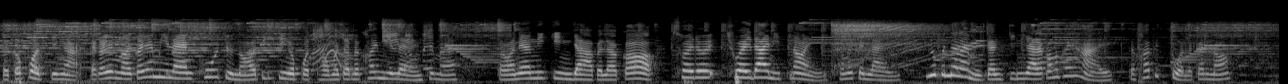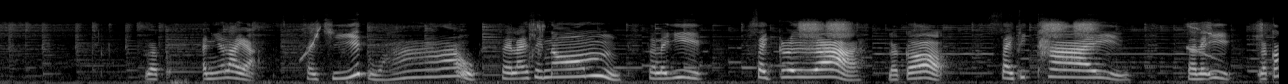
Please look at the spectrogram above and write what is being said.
แต่ก็ปวดจริงอะ่ะแต่ก็อย่างน้อยก็ยังมีแรงพูดอยู่เนาะจริงๆอะปวดท้องมันจะไม่ค่อยมีแรงใช่ไหมแต่ว่าเนี่ยนี่กินยาไปแล้วก็ช่วยด้วยช่วยได้นิดหน่อยก็ไม่เป็นไรยูเป็นอะไรเหมือนกันกินยาแล้วก็ไม่ค่อยหาย แต่ค่อยไปตรวจแล้วกันเนาะแล้วอันนี้อะไรอะ่ะใส่ชีสว้าว ใส่ไรใส่นมใส่อะไรอีก ใส่เกลือ แล้วก็ใส่พริกไทย ใส่อะไรอีก แล้วก็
